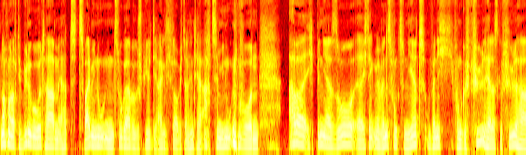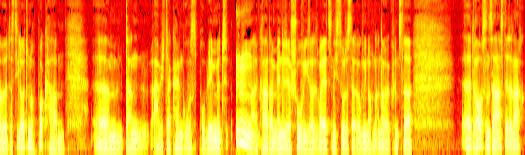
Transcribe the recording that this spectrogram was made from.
nochmal auf die Bühne geholt haben. Er hat zwei Minuten Zugabe gespielt, die eigentlich, glaube ich, dann hinterher 18 Minuten wurden. Aber ich bin ja so, äh, ich denke mir, wenn es funktioniert und wenn ich vom Gefühl her das Gefühl habe, dass die Leute noch Bock haben, ähm, dann habe ich da kein großes Problem mit. Gerade am Ende der Show, wie gesagt, es war jetzt nicht so, dass da irgendwie noch ein anderer Künstler äh, draußen saß, der danach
